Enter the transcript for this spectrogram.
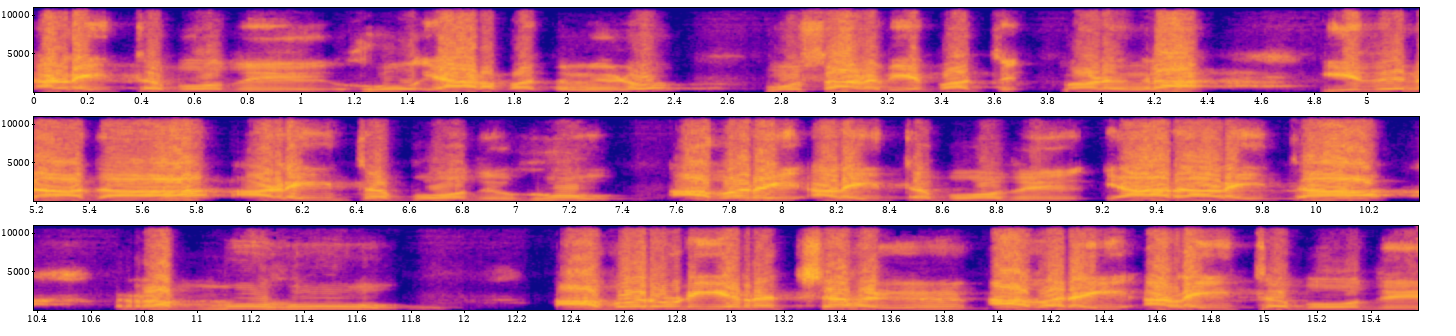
அழைத்த போது ஹூ யாரை பார்த்து மீளும்? மூசா நபியை பார்த்து. மாலுங்களா இது நாதா அழைத்த போது ஹூ அவரை அழைத்த போது யார் அழைத்தா? ரப்பு ஹூ அவருடைய இரட்சகன் அவரை அழைத்த போது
